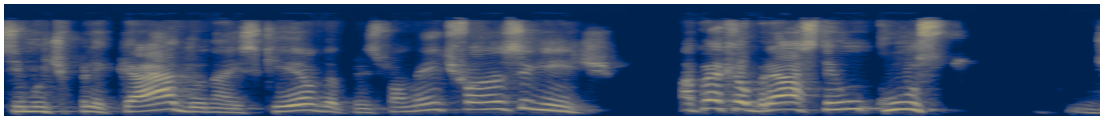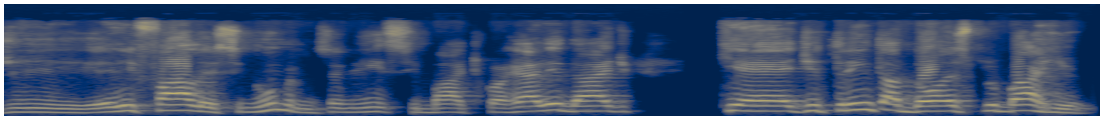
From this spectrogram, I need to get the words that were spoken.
se multiplicado na esquerda, principalmente, falando o seguinte: a Petrobras tem um custo de. Ele fala esse número, não sei nem se bate com a realidade, que é de 30 dólares para o barril.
